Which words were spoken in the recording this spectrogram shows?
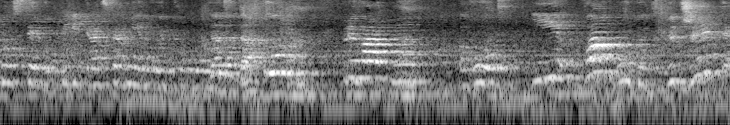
просто его перетрансформируют в другую структуру приватную. Вот. Будут с бюджета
